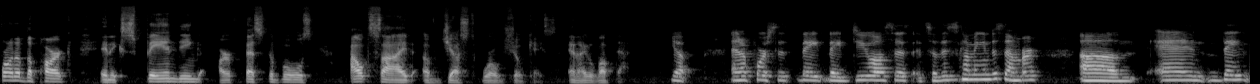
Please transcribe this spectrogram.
front of the park and expanding our festivals outside of just World Showcase. And I love that. Yep. And of course, they they do also. So this is coming in December, um, and they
